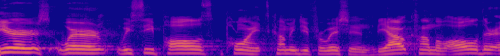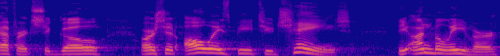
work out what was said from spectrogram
Here's where we see Paul's point coming to fruition. The outcome of all their efforts should go, or should always be, to change the unbeliever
